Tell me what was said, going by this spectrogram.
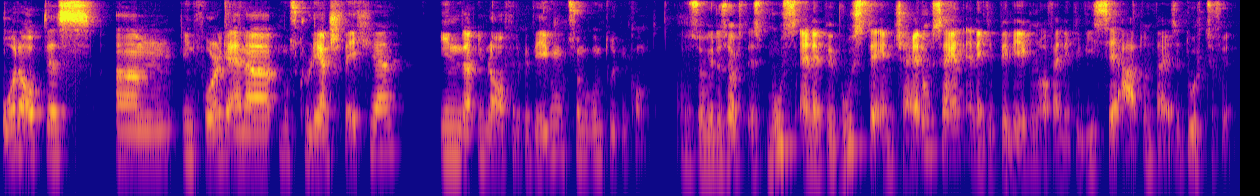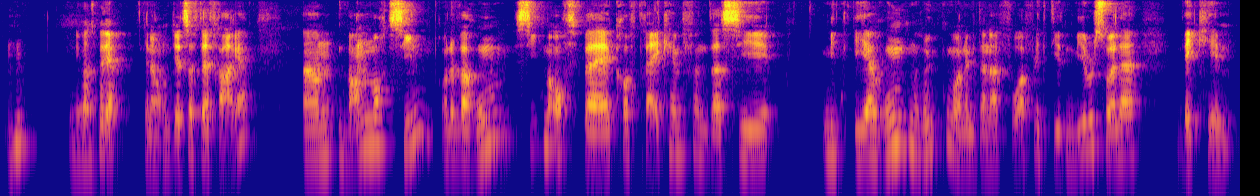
oder ob das ähm, infolge einer muskulären Schwäche in der, im Laufe der Bewegung zum Rundrücken kommt. Also so wie du sagst, es muss eine bewusste Entscheidung sein, eine Bewegung auf eine gewisse Art und Weise durchzuführen. Mhm. Bin ich ganz bei dir. Genau, und jetzt auf der Frage, ähm, wann macht es Sinn oder warum sieht man oft bei Kraft-3-Kämpfern, dass sie mit eher runden Rücken oder mit einer vorflektierten Wirbelsäule wegheben?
